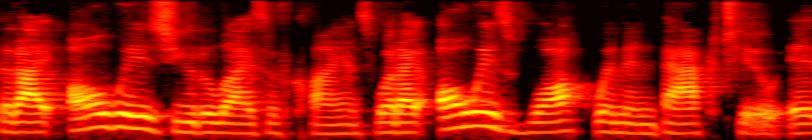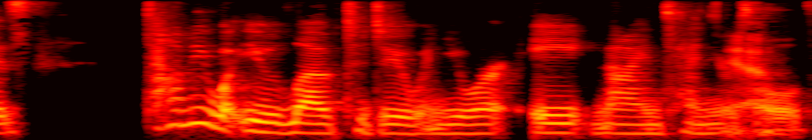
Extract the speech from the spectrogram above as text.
that i always utilize with clients what i always walk women back to is tell me what you loved to do when you were eight nine ten years yeah. old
